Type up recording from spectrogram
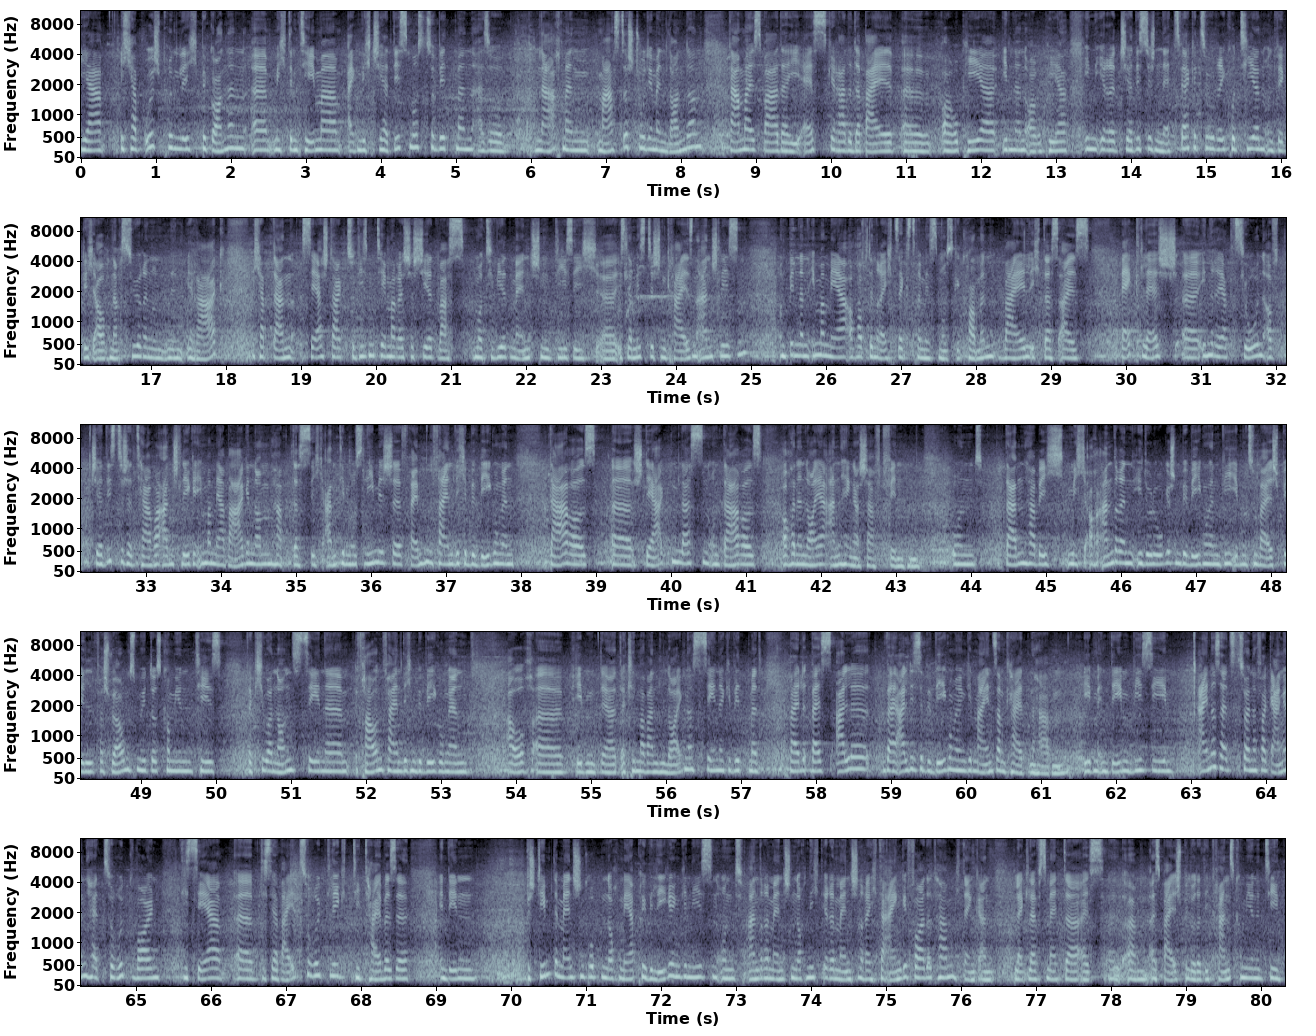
Ja, ich habe ursprünglich begonnen, äh, mich dem Thema eigentlich Dschihadismus zu widmen, also nach meinem Masterstudium in London. Damals war der IS gerade dabei, äh, Europäerinnen, Europäer in ihre dschihadistischen Netzwerke zu rekrutieren und wirklich auch nach Syrien und in den Irak. Ich habe dann sehr stark zu diesem Thema recherchiert, was motiviert Menschen, die sich äh, islamistischen Kreisen anschließen und bin dann immer mehr auch auf den Rechtsextremismus gekommen, weil ich das als Backlash äh, in Reaktion auf dschihadistische Terroranschläge immer mehr wahrgenommen habe, dass sich antimuslimische, fremdenfeindliche Bewegungen daraus äh, stärken lassen und daraus auch eine neue Anhängerschaft finden. Und dann habe ich mich auch anderen ideologischen Bewegungen, wie eben zum Beispiel Verschwörungsmythos-Communities, der QAnon-Szene, frauenfeindlichen Bewegungen, auch äh, eben der, der Klimawandel-Leugner-Szene gewidmet, weil, alle, weil all diese Bewegungen Gemeinsamkeiten haben. Eben in dem, wie sie einerseits zu einer Vergangenheit zurück wollen, die sehr, äh, die sehr weit zurückliegt, die teilweise in denen bestimmte Menschengruppen noch mehr Privilegien genießen und andere Menschen noch nicht ihre Menschenrechte eingefordert haben. Ich denke an Black Lives Matter als, äh, ähm, als Beispiel oder die Trans-Community,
